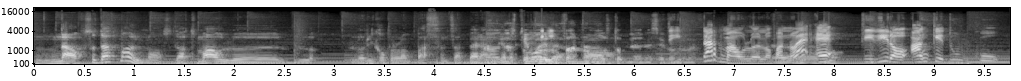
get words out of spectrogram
No, su Darth Maul no, su Darth Maul eh, lo, lo ricoprono abbastanza bene. No, anche Darth perché Maul poi lo fanno realtà- molto bene, secondo Sì, me. Darth Maul lo fanno, eh, Eh, e ti dirò anche Dooku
